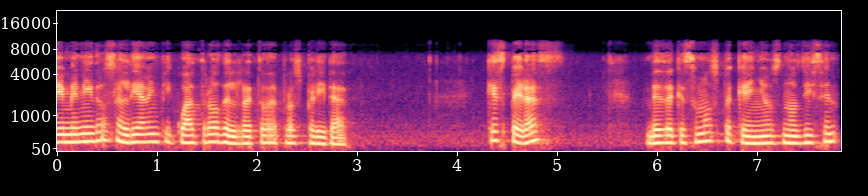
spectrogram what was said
Bienvenidos al día 24 del reto de prosperidad. ¿Qué esperas? Desde que somos pequeños nos dicen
